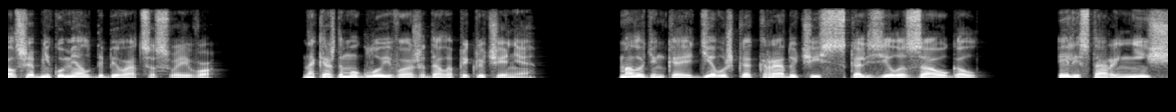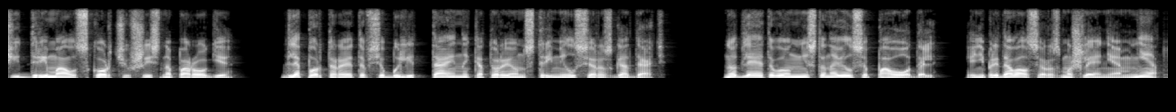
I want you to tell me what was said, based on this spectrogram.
Волшебник умел добиваться своего. На каждом углу его ожидало приключение. Молоденькая девушка, крадучись, скользила за угол. Или старый нищий дремал, скорчившись на пороге. Для Портера это все были тайны, которые он стремился разгадать. Но для этого он не становился поодаль и не предавался размышлениям. Нет,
